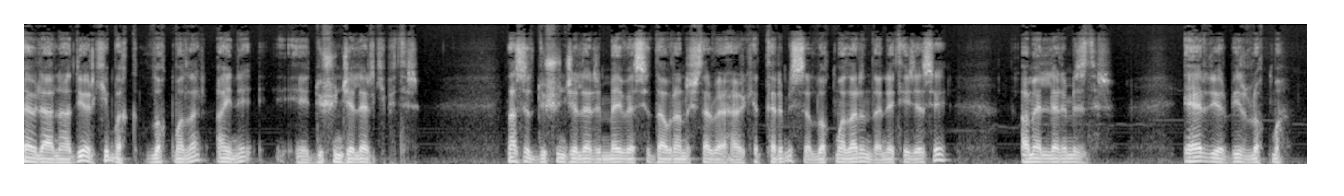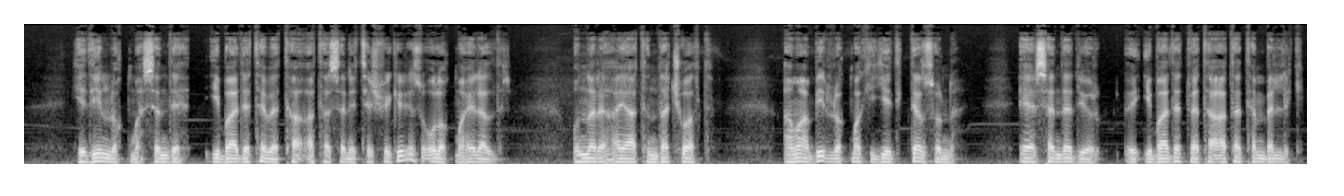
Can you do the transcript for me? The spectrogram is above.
Mevlana diyor ki bak lokmalar aynı e, düşünceler gibidir. Nasıl düşüncelerin meyvesi davranışlar ve hareketlerimizse lokmaların da neticesi amellerimizdir. Eğer diyor bir lokma yediğin lokma sende ibadete ve taata seni teşvik ediyorsa o lokma helaldir. Onları hayatında çoğalt. Ama bir lokma ki yedikten sonra eğer sende diyor e, ibadet ve taata tembellik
